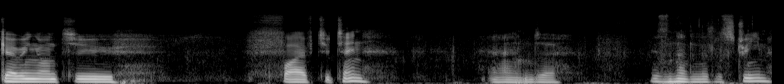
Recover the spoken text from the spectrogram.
Going on to 5 to 10 and uh, there's another little stream.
